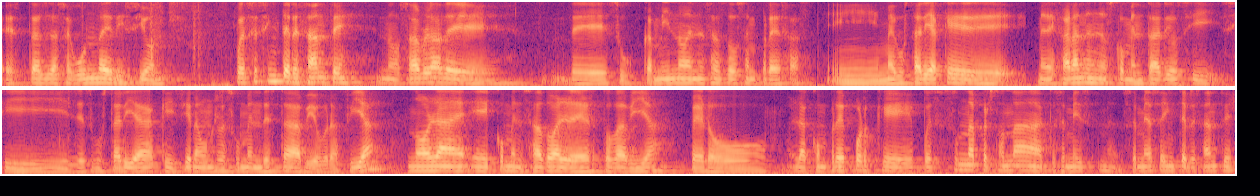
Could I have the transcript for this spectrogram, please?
Esta es la segunda edición. Pues es interesante. Nos habla de de su camino en esas dos empresas. Y me gustaría que me dejaran en los comentarios si, si les gustaría que hiciera un resumen de esta biografía. No la he comenzado a leer todavía, pero la compré porque pues es una persona que se me, se me hace interesante.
